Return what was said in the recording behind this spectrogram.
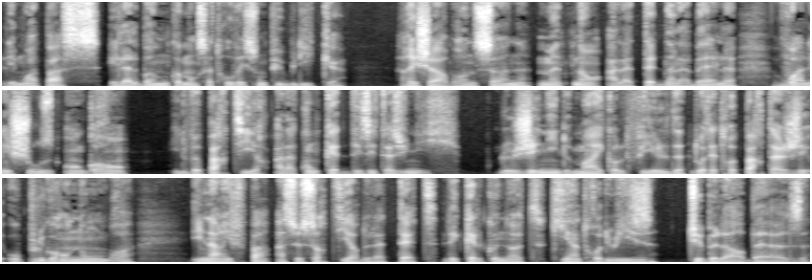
Les mois passent et l'album commence à trouver son public. Richard Bronson, maintenant à la tête d'un label, voit les choses en grand. Il veut partir à la conquête des États-Unis. Le génie de Michael Field doit être partagé au plus grand nombre. Il n'arrive pas à se sortir de la tête les quelques notes qui introduisent Tubular Bells.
